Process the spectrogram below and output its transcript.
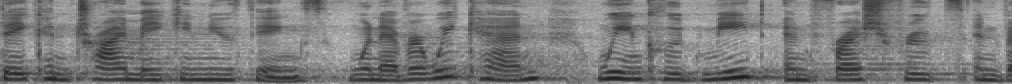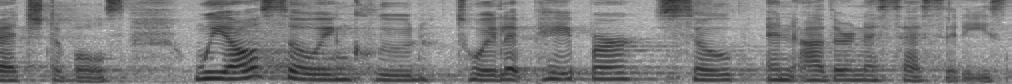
they can try making new things. Whenever we can, we include meat and fresh fruits and vegetables. We also include toilet paper, soap, and other necessities.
